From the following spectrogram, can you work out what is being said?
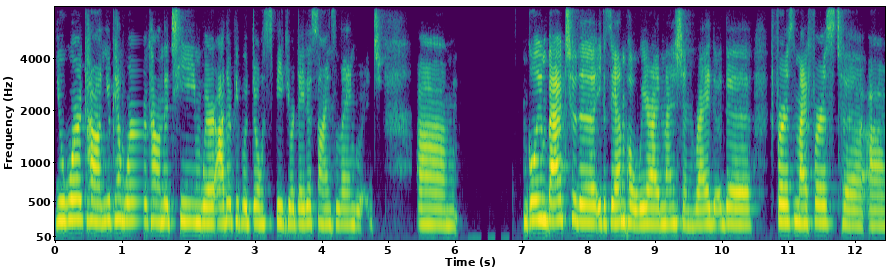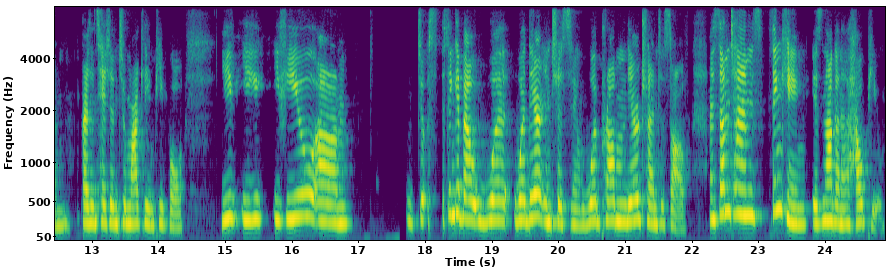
You work on, you can work on the team where other people don't speak your data science language. Um, going back to the example where I mentioned, right, the first, my first uh, um, presentation to marketing people, you, if you um, just think about what what they're interested in what problem they're trying to solve. And sometimes thinking is not going to help you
